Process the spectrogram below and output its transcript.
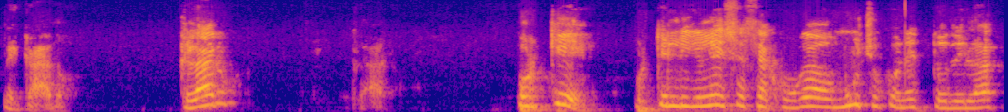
pecado. ¿Claro? Claro. ¿Por qué? Porque en la iglesia se ha jugado mucho con esto de la,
